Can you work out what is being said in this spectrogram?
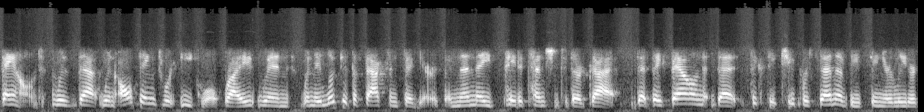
found was that when all things were equal, right, when when they looked at the facts and figures, and then they paid attention to their gut, that they found that 62% of these senior leaders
